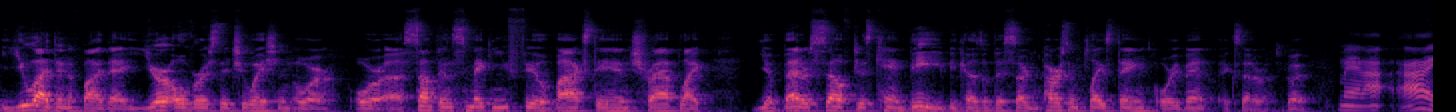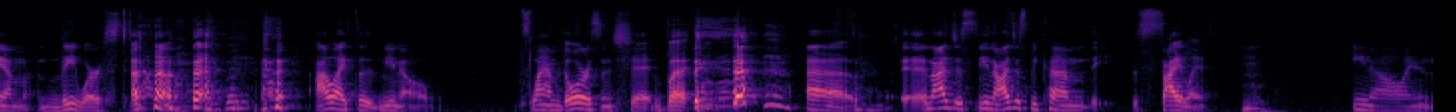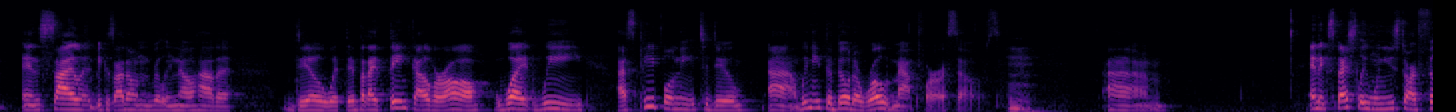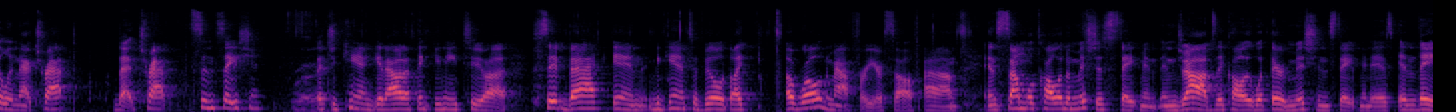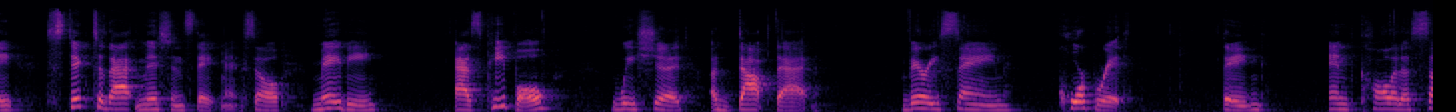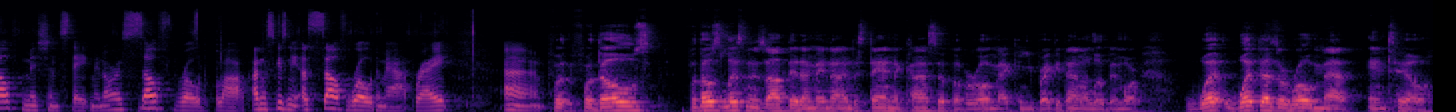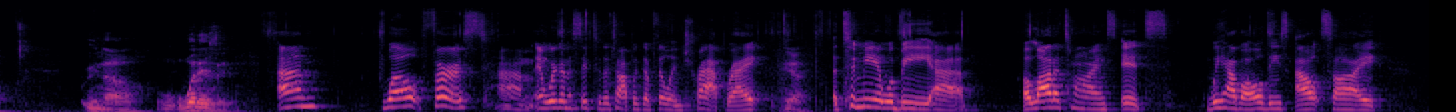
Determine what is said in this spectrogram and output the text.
you identify that you're over a situation or or uh, something's making you feel boxed in, trapped, like your better self just can't be because of this certain person, place, thing, or event, etc. Go ahead. Man, I I am the worst. I like to, you know, slam doors and shit, but uh, and I just, you know, I just become silent. You know, and and silent because I don't really know how to deal with it. But I think overall, what we as people need to do, uh, we need to build a roadmap for ourselves. Um, and especially when you start feeling that trapped, that trapped sensation Right. that you can't get out, I think you need to uh, sit back and begin to build like a roadmap for yourself. Um, and some will call it a mission statement. In jobs, they call it what their mission statement is, and they stick to that mission statement. So maybe as people, we should adopt that very same corporate thing and call it a self mission statement or a self roadblock. Mean, excuse me, a self roadmap, right? Um, For for those for those listeners out there that may not understand the concept of a roadmap, can you break it down a little bit more? What what does a roadmap entail? You know, what is it? um, well, first, um, and we're going to stick to the topic of feeling trapped, right? Yeah. Uh, to me, it would be uh, a lot of times it's we have all these outside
